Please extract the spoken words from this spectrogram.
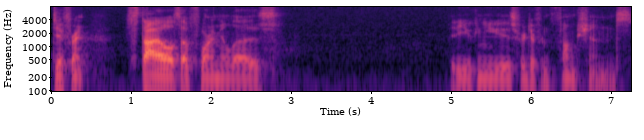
different styles of formulas that you can use for different functions.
